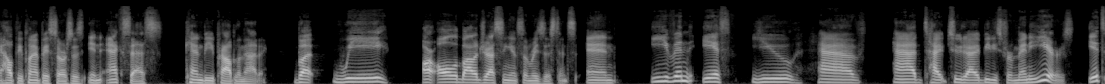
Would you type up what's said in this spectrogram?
healthy plant based sources in excess can be problematic. But we are all about addressing insulin resistance. And even if you have had type 2 diabetes for many years, it's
